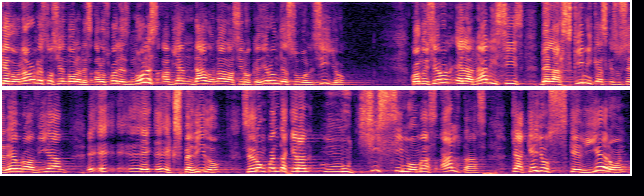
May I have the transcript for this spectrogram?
que donaron estos 100 dólares, a los cuales no les habían dado nada, sino que dieron de su bolsillo, cuando hicieron el análisis de las químicas que su cerebro había eh, eh, eh, expedido, se dieron cuenta que eran muchísimo más altas que aquellos que dieron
